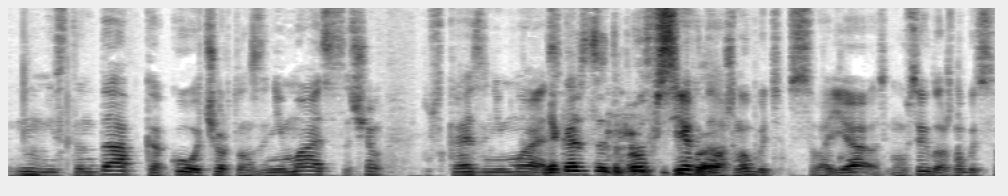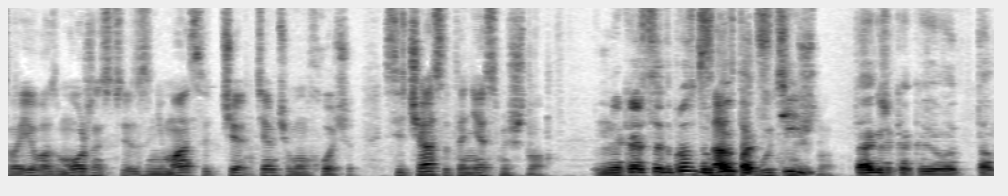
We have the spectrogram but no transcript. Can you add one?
ну, не стендап, какого черта он занимается, зачем, пускай занимается. Мне кажется, это просто у всех типа, должно быть своя, у всех должно быть свои возможности заниматься че- тем, чем он хочет. Сейчас это не смешно. Мне кажется, это просто другой Завтра подстиль. Так же, как и вот там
